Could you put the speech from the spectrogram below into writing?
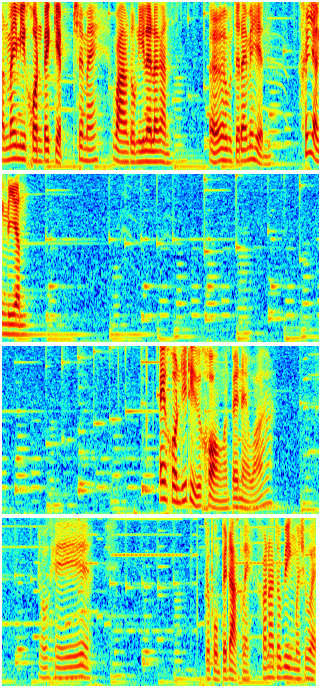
มันไม่มีคนไปเก็บใช่ไหม วางตรงนี้เลยแล้วกัน เออ มันจะได้ไม่เห็นเฮ้ยอย่างเนียน ไอคนที่ถือของมันไปไหนวะ โอเค เดี๋ยวผมไปดักเลย เขาน่าจะวิ่งมาช่วย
